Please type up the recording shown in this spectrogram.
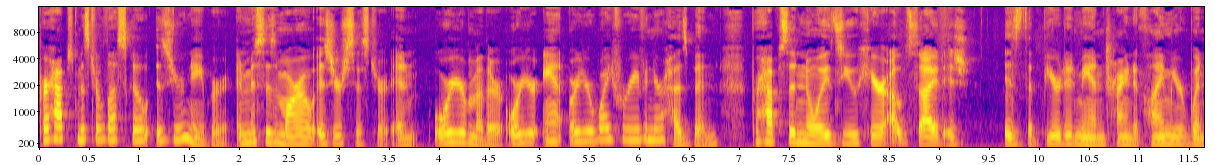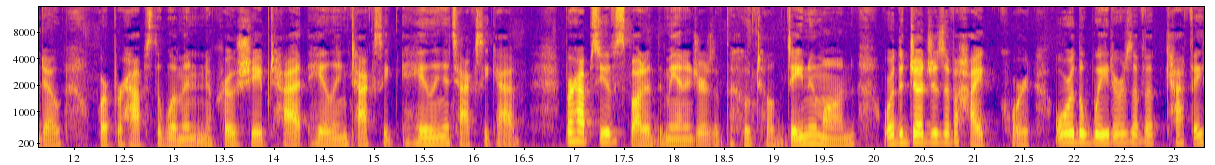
Perhaps Mr. Lesko is your neighbor, and Mrs. Morrow is your sister, and or your mother, or your aunt, or your wife, or even your husband. Perhaps the noise you hear outside is is the bearded man trying to climb your window, or perhaps the woman in a crow-shaped hat hailing taxi hailing a taxi cab. Perhaps you have spotted the managers of the Hotel Denouement, or the judges of a high court, or the waiters of a cafe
